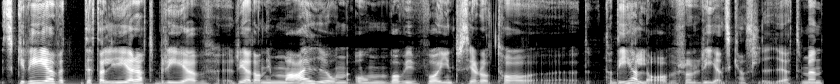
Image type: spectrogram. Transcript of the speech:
skrev ett detaljerat brev redan i maj om, om vad vi var intresserade av att ta, ta del av från regeringskansliet. Men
